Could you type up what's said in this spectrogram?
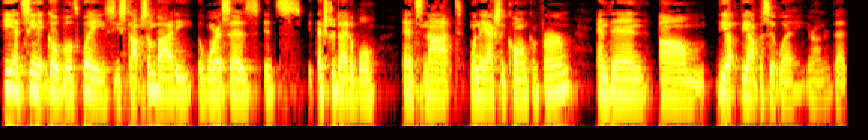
he had seen it go both ways. You stop somebody, the warrant says it's extraditable, and it's not when they actually call and confirm. And then um, the the opposite way, Your Honor, that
